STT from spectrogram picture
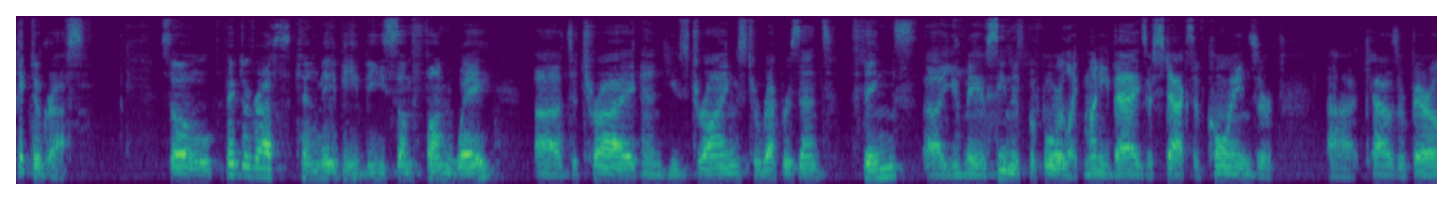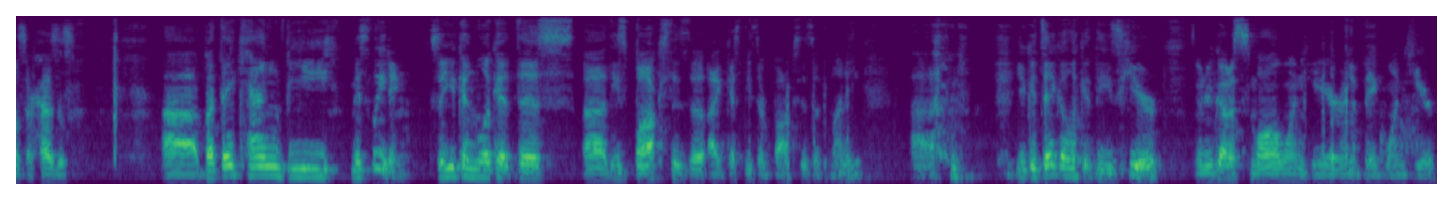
pictographs. So pictographs can maybe be some fun way uh, to try and use drawings to represent things. Uh, you may have seen this before, like money bags or stacks of coins or uh, cows or barrels or houses. Uh, but they can be misleading. So you can look at this, uh, these boxes, of, I guess these are boxes of money. you could take a look at these here, and we've got a small one here and a big one here.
